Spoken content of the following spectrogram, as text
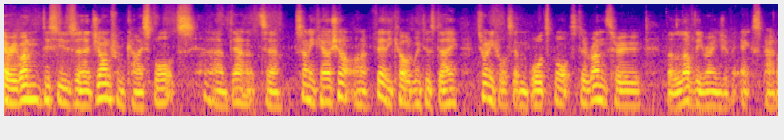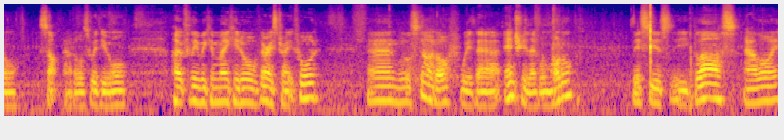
everyone, this is uh, Jon from Kai Sports uh, down at uh, sunny Calshot on a fairly cold winter's day, 24-7 board sports to run through the lovely range of X-Paddle SUP paddles with you all. Hopefully we can make it all very straightforward and we'll start off with our entry-level model. This is the glass alloy.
